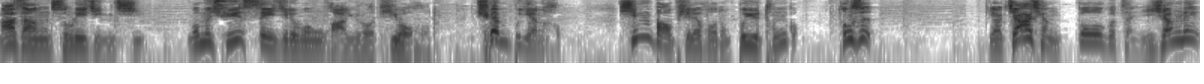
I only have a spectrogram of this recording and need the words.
马上梳理近期我们区涉及的文化娱乐体育活动全部延后，新报批的活动不予通过。同时，要加强各个镇乡的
